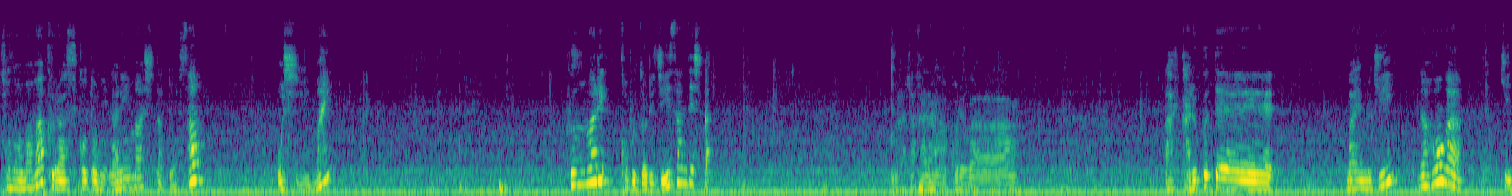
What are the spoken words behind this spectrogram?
そのまま暮らすことになりましたとさおしまい。ふんわり小太りじいさんでした。まあだからこれは明るくて前向きな方がきっ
